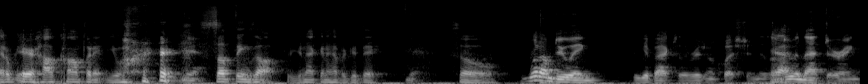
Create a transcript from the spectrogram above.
I don't care how confident you are. Yeah. Something's off. You're not going to have a good day. Yeah. So what I'm doing to get back to the original question is Yeah. I'm doing that during.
